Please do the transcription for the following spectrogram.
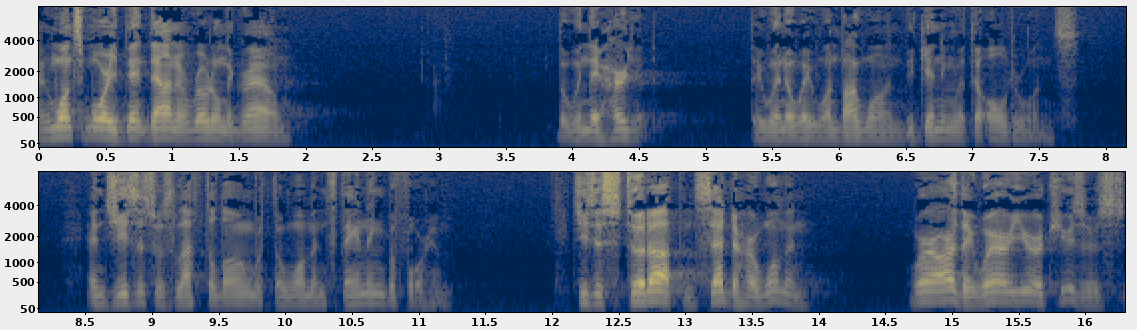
And once more he bent down and wrote on the ground. But when they heard it, they went away one by one, beginning with the older ones. And Jesus was left alone with the woman standing before him. Jesus stood up and said to her, Woman, where are they? Where are your accusers?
